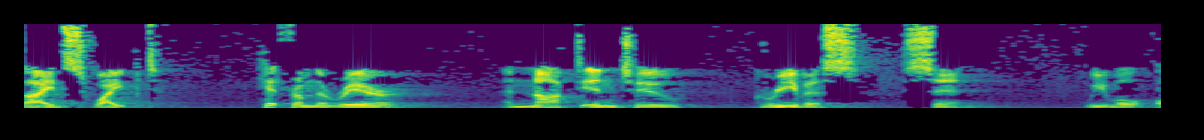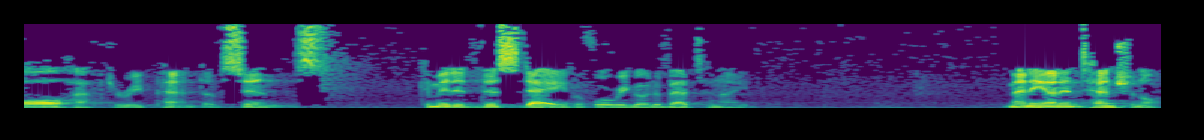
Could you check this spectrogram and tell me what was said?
sideswiped, hit from the rear, and knocked into grievous sin. We will all have to repent of sins committed this day before we go to bed tonight. Many unintentional.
